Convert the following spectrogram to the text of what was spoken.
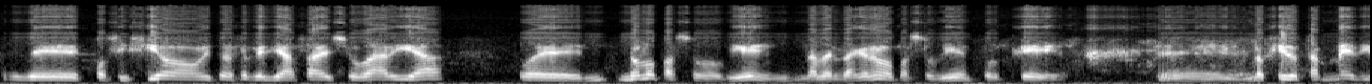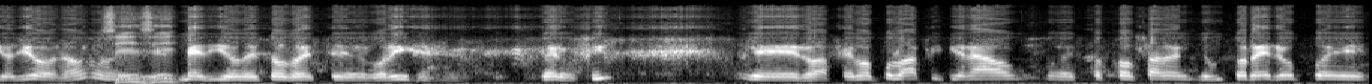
de exposición y todo eso que ya se ha hecho varias, pues no lo pasó bien, la verdad que no lo pasó bien porque eh, no quiero estar medio yo, ¿no? Medio de todo este origen, pero fin, eh, lo hacemos por los aficionados, pues estas cosas de un torero, pues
